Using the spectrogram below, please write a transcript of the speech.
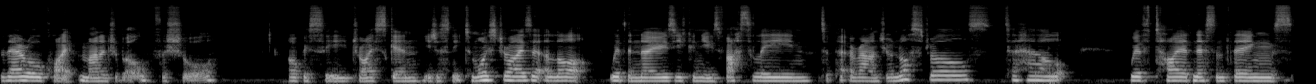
they're all quite manageable for sure. Obviously, dry skin, you just need to moisturize it a lot. With the nose, you can use Vaseline to put around your nostrils to help with tiredness and things,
